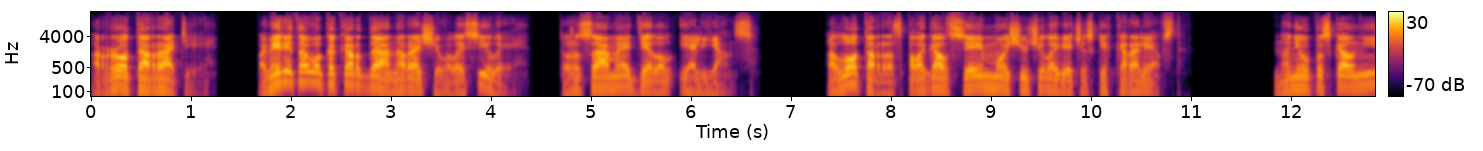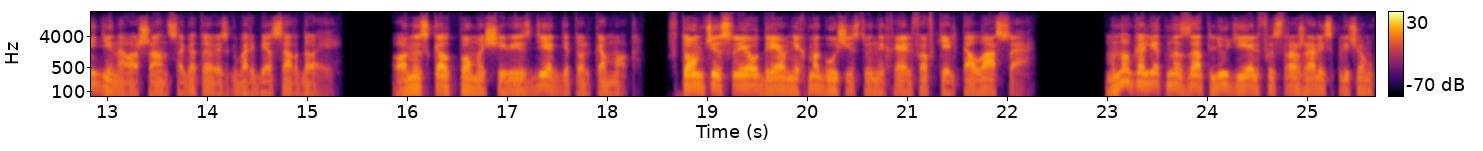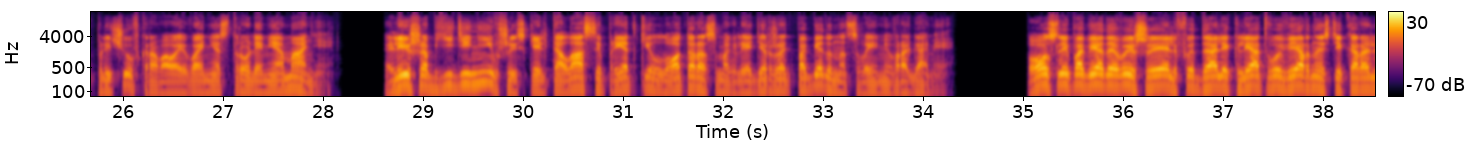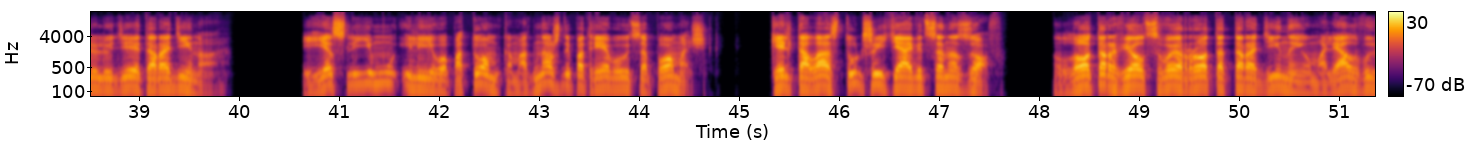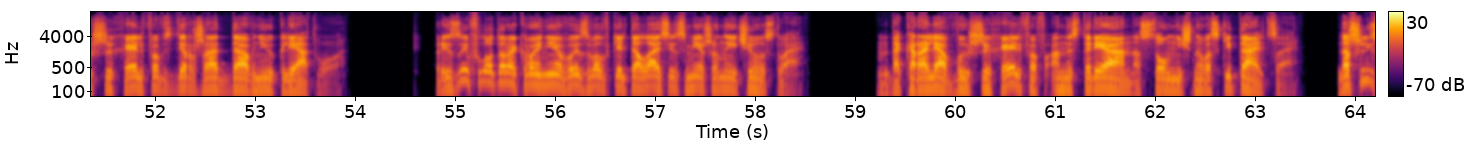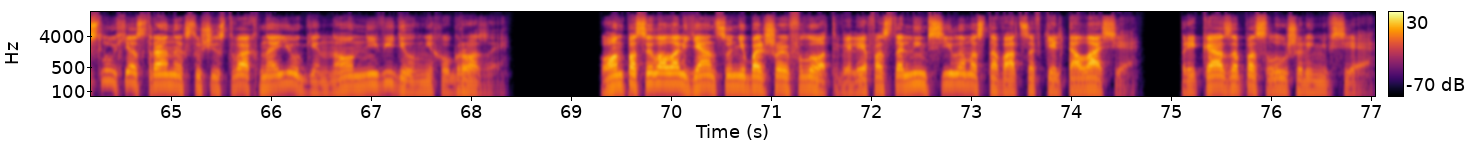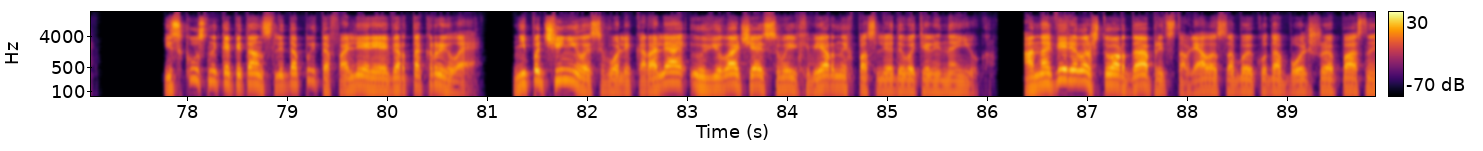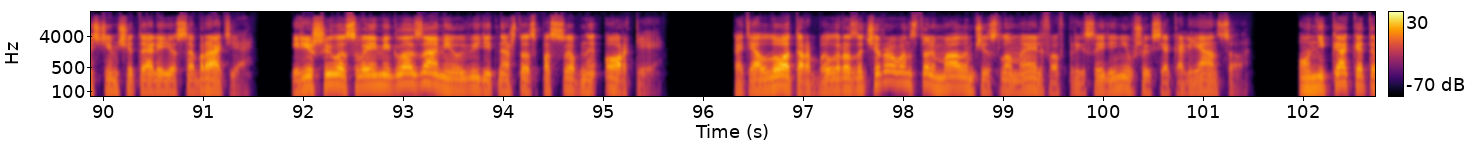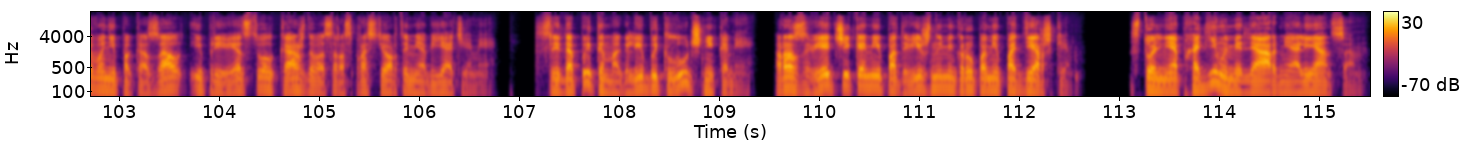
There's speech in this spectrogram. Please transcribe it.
Ротарати. По мере того, как Орда наращивала силы, то же самое делал и Альянс. Лотар располагал всей мощью человеческих королевств, но не упускал ни единого шанса, готовясь к борьбе с Ордой. Он искал помощи везде, где только мог, в том числе у древних могущественных эльфов Кель'Таласа. Много лет назад люди и эльфы сражались плечом к плечу в кровавой войне с троллями Амани. Лишь объединившись, Кельталас и предки Лотара смогли одержать победу над своими врагами. После победы высшие эльфы дали клятву верности королю людей Тарадину. если ему или его потомкам однажды потребуется помощь, Кельталас тут же явится на зов. Лотар вел свой род от Тарадина и умолял высших эльфов сдержать давнюю клятву. Призыв Лотара к войне вызвал в Кельталасе смешанные чувства. До короля высших эльфов Анестериана, солнечного скитальца, дошли слухи о странных существах на юге, но он не видел в них угрозы. Он посылал альянсу небольшой флот, велев остальным силам оставаться в Кельталасе. Приказа послушали не все. Искусный капитан следопытов Алерия Вертокрылая не подчинилась воле короля и увела часть своих верных последователей на юг. Она верила, что Орда представляла собой куда большую опасность, чем считали ее собратья, и решила своими глазами увидеть, на что способны орки. Хотя Лотар был разочарован столь малым числом эльфов, присоединившихся к альянсу, он никак этого не показал и приветствовал каждого с распростертыми объятиями. Следопыты могли быть лучниками, разведчиками, подвижными группами поддержки, столь необходимыми для армии альянса.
